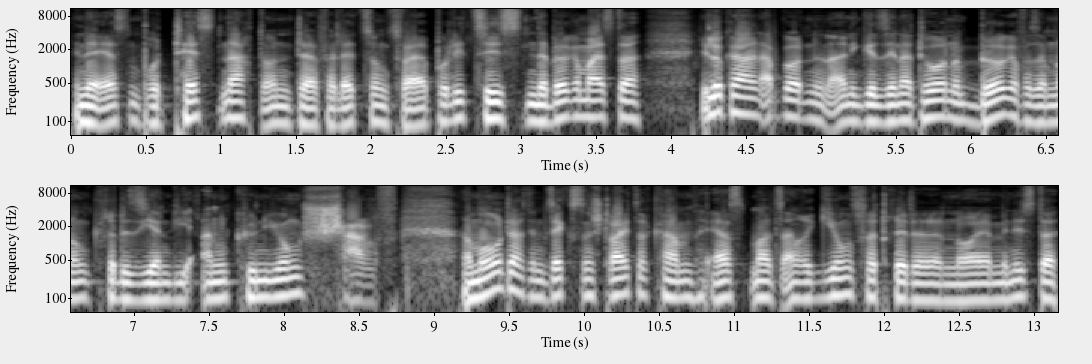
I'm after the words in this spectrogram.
in der ersten Protestnacht und der Verletzung zweier Polizisten. Der Bürgermeister, die lokalen Abgeordneten, einige Senatoren und Bürgerversammlungen kritisieren die Ankündigung scharf. Am Montag, dem sechsten Streichtag, kam erstmals ein Regierungsvertreter, der neue Minister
